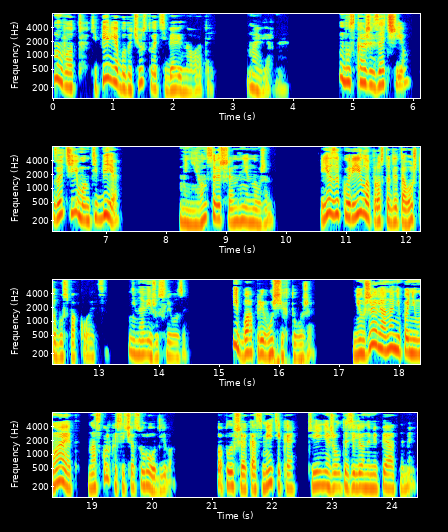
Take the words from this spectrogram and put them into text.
Ну вот, теперь я буду чувствовать себя виноватой. Наверное. Ну скажи, зачем? Зачем он тебе? Мне он совершенно не нужен. Я закурила просто для того, чтобы успокоиться. Ненавижу слезы. И баб ревущих тоже. Неужели она не понимает, насколько сейчас уродливо? Поплывшая косметика, тени желто-зелеными пятнами,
